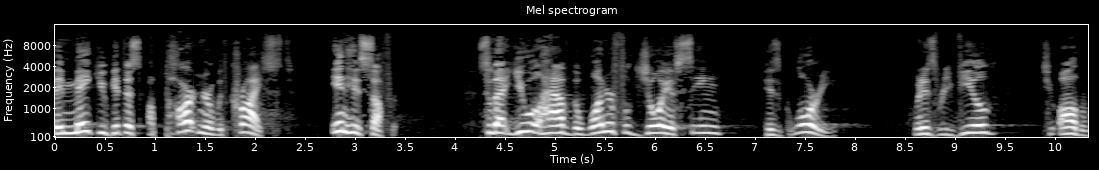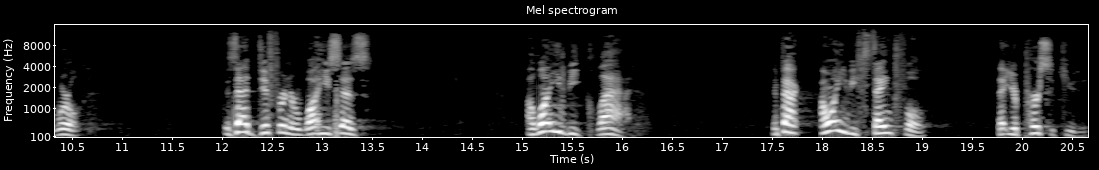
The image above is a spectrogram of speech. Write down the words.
they make you get this a partner with Christ in his suffering, so that you will have the wonderful joy of seeing his glory when it is revealed to all the world. Is that different or what? He says, I want you to be glad. In fact, I want you to be thankful that you're persecuted.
